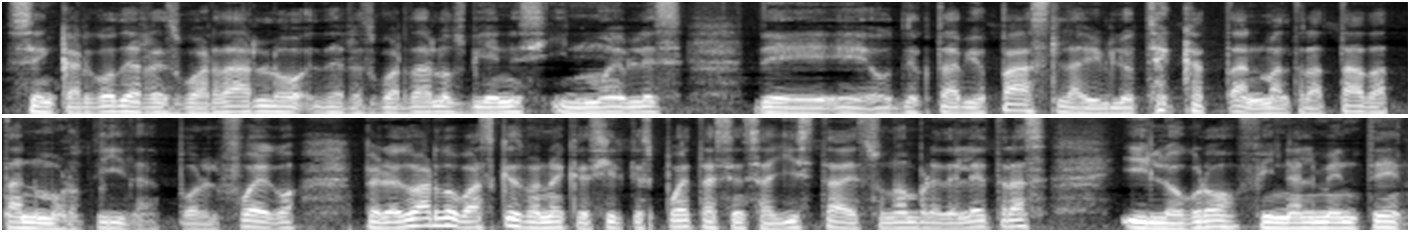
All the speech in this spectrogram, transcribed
se encargó de resguardarlo, de resguardar los bienes inmuebles de, eh, de Octavio Paz, la biblioteca tan maltratada, tan mordida por el fuego. Pero Eduardo Vázquez, bueno, hay que decir que es poeta, es ensayista, es un hombre de letras y logró finalmente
